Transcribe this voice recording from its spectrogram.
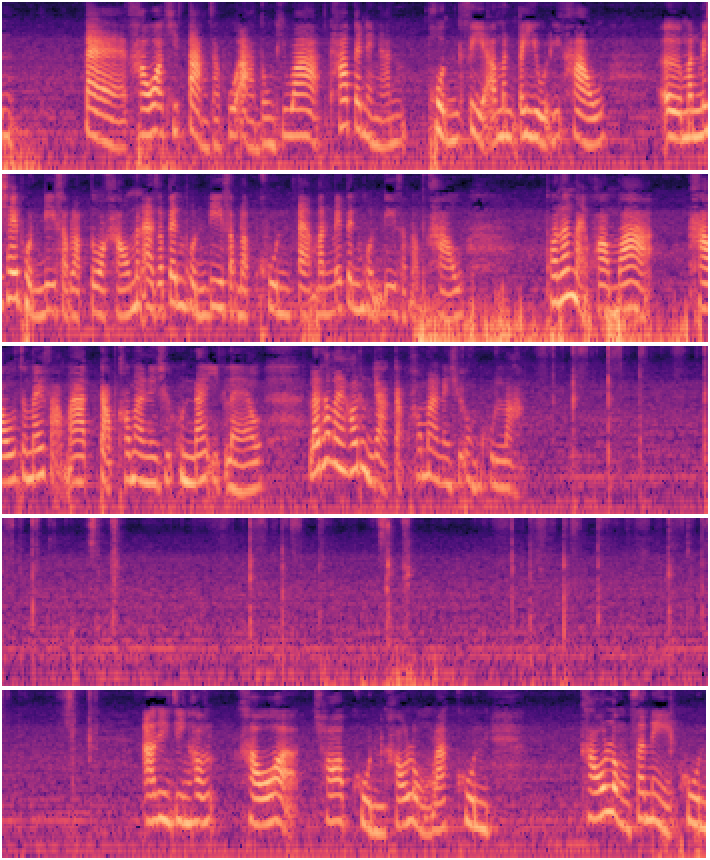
แต่เขาอะคิดต่างจากผู้อ่านตรงที่ว่า ถ้าเป็นอย่างนั้นผลเสียมันไปอยู่ที่เขาเออ มันไม่ใช่ผลดีสำหรับตัวเขา มันอาจจะเป็นผลดีสำหรับคุณ แต่มันไม่เป็นผลดีสำหรับเขา เพราะนั่นหมายความว่า เขาจะไม่สามารถกลับเข้ามาในชีวิตคุณได้อีกแล้ว แล้วทำไมเขาถึงอยากกลับเข้ามาในชีวิตของคุณล่ะเอาจริง ๆเขาเขาอะชอบคุณเขาหลงรักคุณ เขาหลงเสน่ห์คุณ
